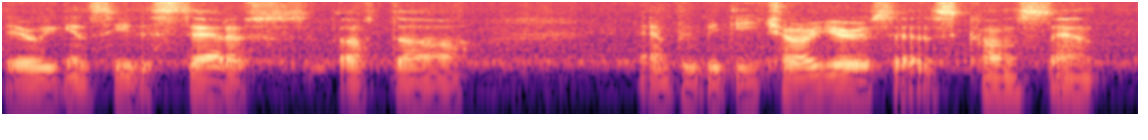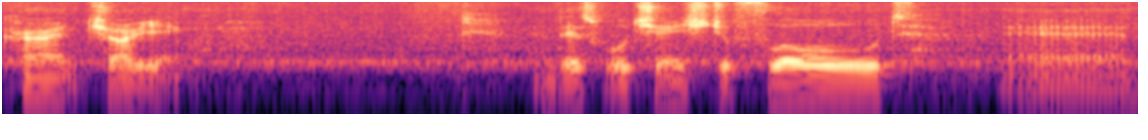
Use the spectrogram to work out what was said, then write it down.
there we can see the status of the MPPT charger. It says constant current charging. And this will change to float and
